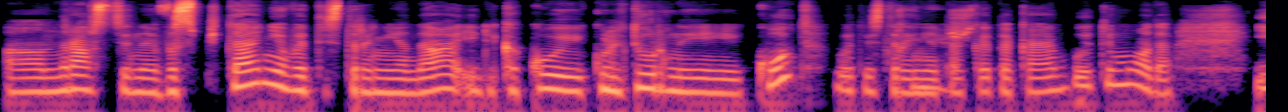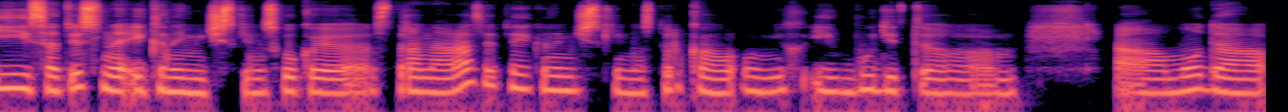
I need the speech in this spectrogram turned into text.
а, нравственное воспитание в этой стране, да, или какой культурный код в этой стране, так, такая будет и мода. И, соответственно, экономически, насколько страна развита экономически, настолько у них и будет а, а, мода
